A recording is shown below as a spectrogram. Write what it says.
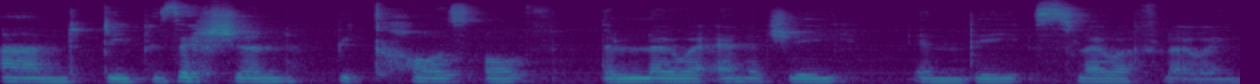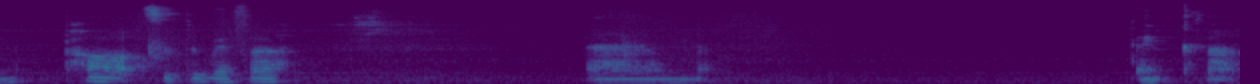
and deposition because of the lower energy in the slower flowing parts of the river. Um, think that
